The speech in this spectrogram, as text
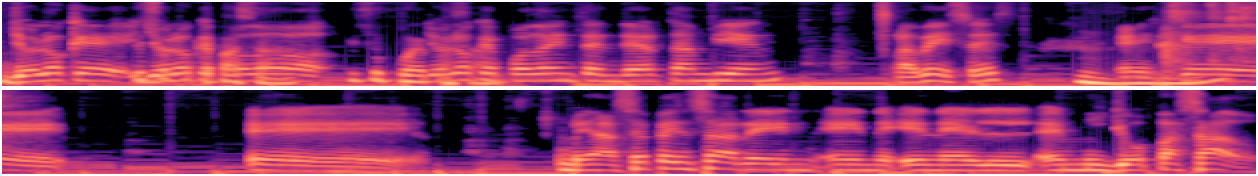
Yo lo que, Eso yo lo que puedo, Eso puede yo lo que puedo entender también a veces es que eh, me hace pensar en, en- en el, en mi yo pasado.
